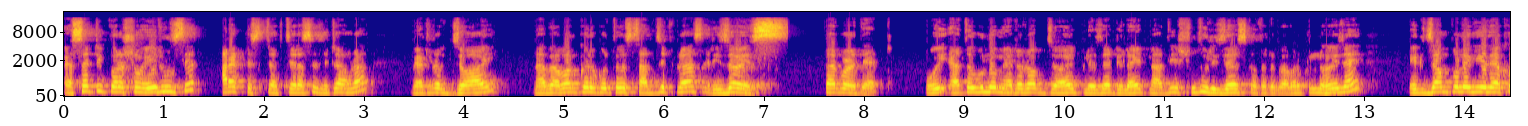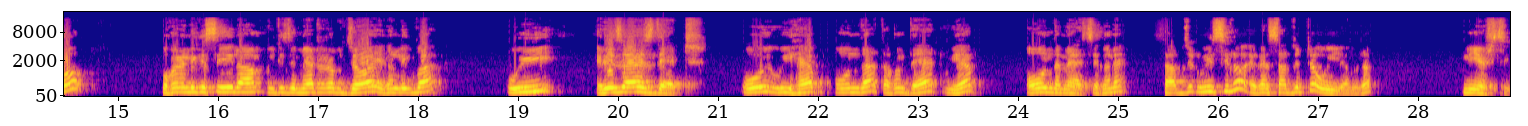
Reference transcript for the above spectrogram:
অ্যাসার্টিভ করার সময় এই রুলসের আরেকটা স্ট্রাকচার আছে, যেটা আমরা ম্যাটার অফ জয় না ব্যবহার করে করতে হবে সাবজেক্ট প্লাস রিজয়েস তারপরে দ্যাট ওই এতগুলো matter of joy pleasure delight না দিয়ে শুধু রিজয়েস কথাটা ব্যবহার করলে হয়ে যায়। এক্সাম্পলে গিয়ে দেখো, ওখানে লিখেছিলাম it is a matter of joy এখানে লিখবা উই রিজয়েস দ্যাট ওই উই হ্যাভ ওন দ্য তখন that we have won the match এখানে সাবজেক্ট উই ছিল, এখানে সাবজেক্টটা উই আমরা নিয়ে এসছি।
